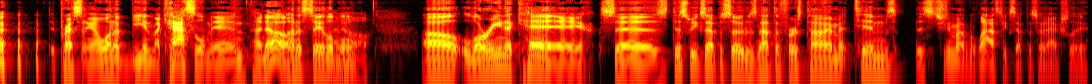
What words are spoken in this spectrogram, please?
depressing. I want to be in my castle, man. I know. Unassailable. I know. Uh, Lorena K says this week's episode was not the first time Tim's. This is about last week's episode, actually.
